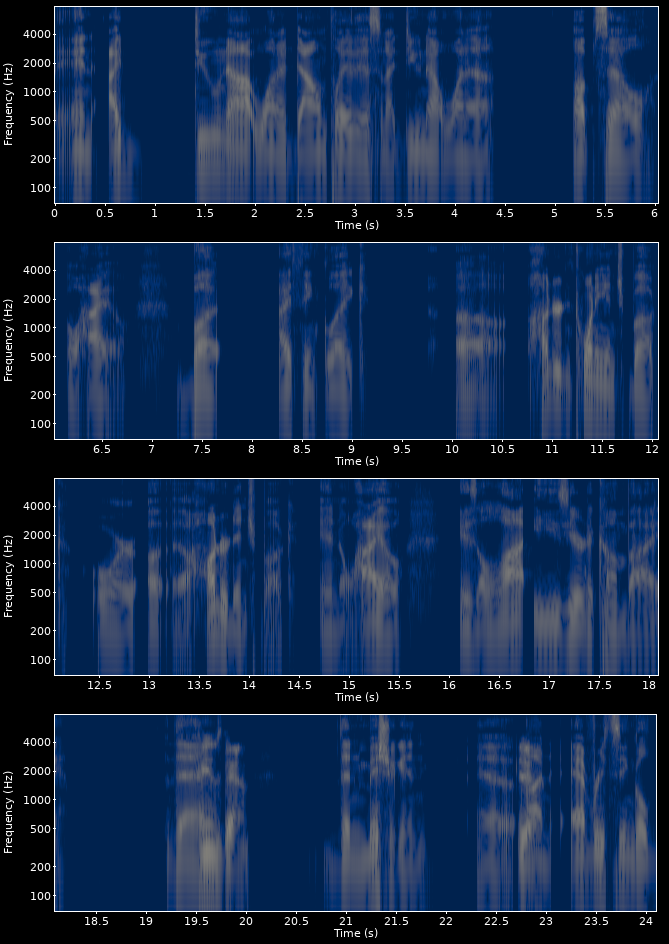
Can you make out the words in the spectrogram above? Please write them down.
and i do not want to downplay this and i do not want to upsell ohio but i think like a 120 inch buck or a, a 100 inch buck in ohio is a lot easier to come by than hands down. than michigan uh, Yeah. on every single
